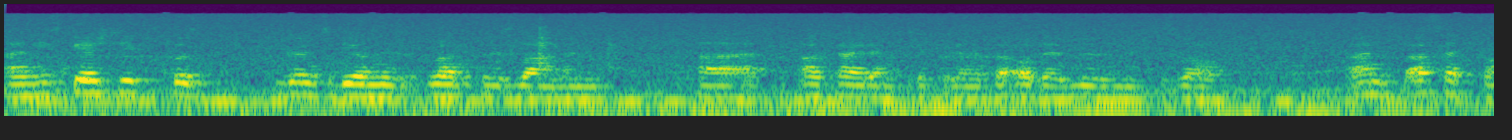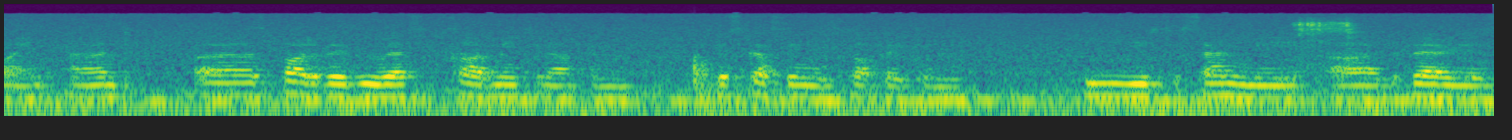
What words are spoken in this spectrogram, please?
And his PhD was going to be on radical Islam and uh, Al Qaeda in particular, but other movements as well. And I said fine. And uh, as part of it, we were started meeting up and discussing this topic. And he used to send me uh, the various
